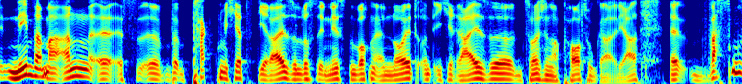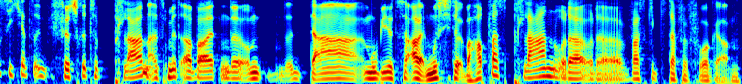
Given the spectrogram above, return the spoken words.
nehmen wir mal an, äh, es äh, packt mich jetzt die Reiselust in den nächsten Wochen erneut und ich reise zum Beispiel nach Portugal, ja. Äh, was muss ich jetzt irgendwie für Schritte planen als Mitarbeitende, um da mobil zu arbeiten? Muss ich da überhaupt was planen oder, oder was gibt es da für Vorgaben?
